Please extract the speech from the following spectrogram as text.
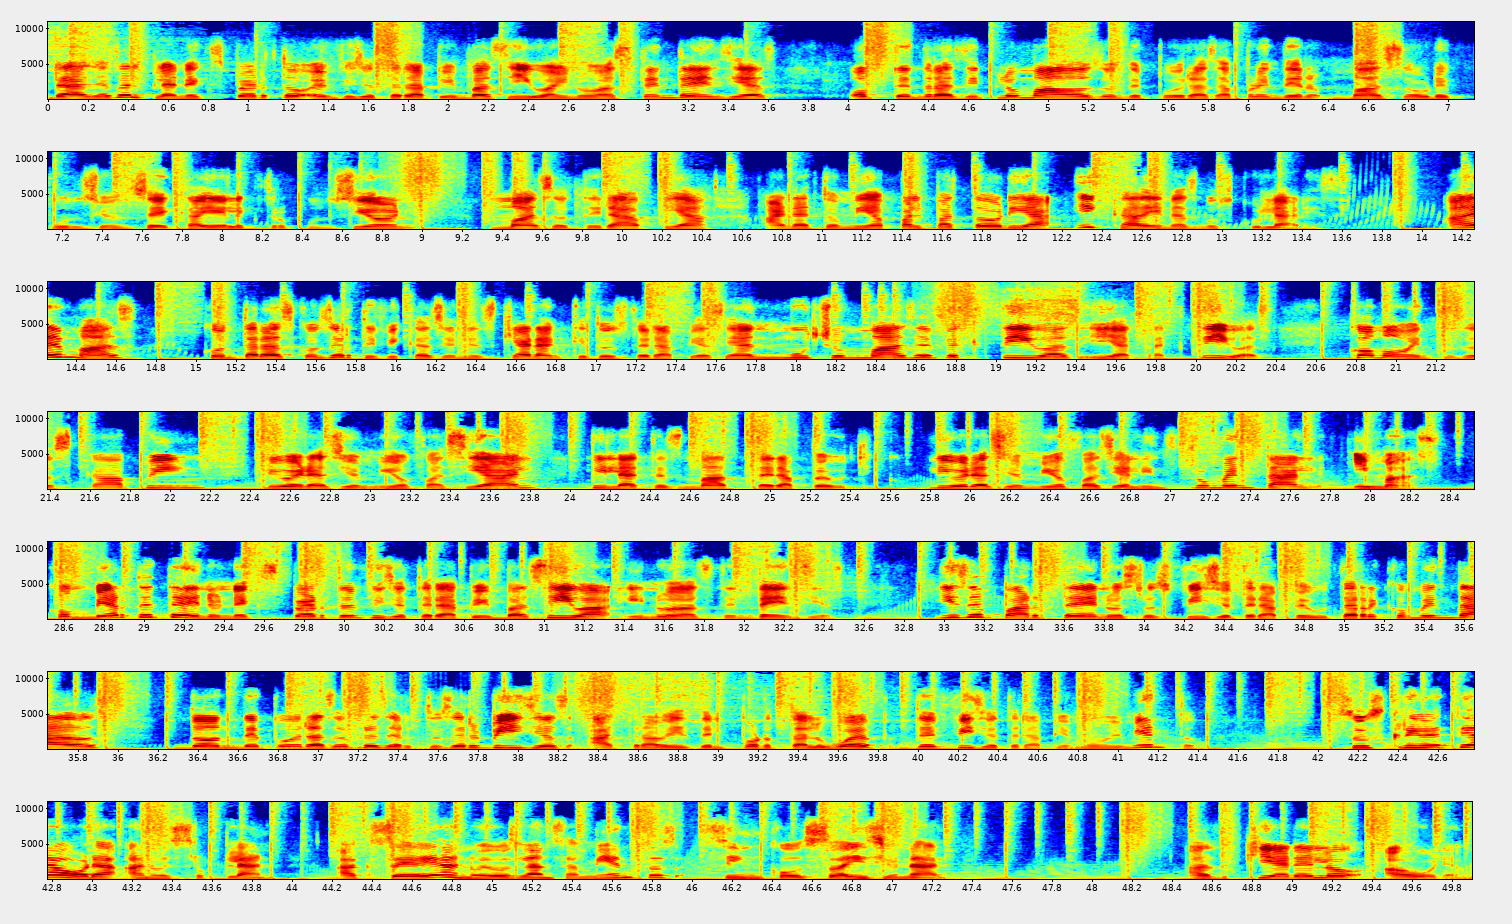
Gracias al plan experto en fisioterapia invasiva y nuevas tendencias, obtendrás diplomados donde podrás aprender más sobre punción seca y electropunción, masoterapia, anatomía palpatoria y cadenas musculares. Además, contarás con certificaciones que harán que tus terapias sean mucho más efectivas y atractivas, como ventosa escaping, liberación miofacial, pilates mat terapéutico, liberación miofacial instrumental y más. Conviértete en un experto en fisioterapia invasiva y nuevas tendencias y sé parte de nuestros fisioterapeutas recomendados donde podrás ofrecer tus servicios a través del portal web de Fisioterapia en Movimiento. Suscríbete ahora a nuestro plan. Accede a nuevos lanzamientos sin costo adicional. Adquiérelo ahora.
